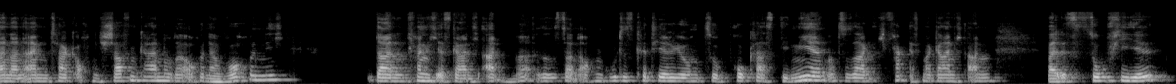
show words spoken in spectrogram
dann an einem Tag auch nicht schaffen kann oder auch in der Woche nicht, dann fange ich erst gar nicht an. Ne? Also es ist dann auch ein gutes Kriterium zu prokrastinieren und zu sagen, ich fange erst mal gar nicht an, weil es so viel,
